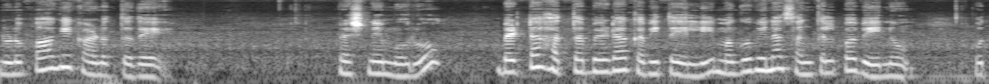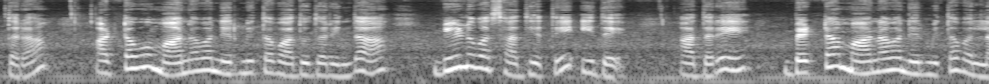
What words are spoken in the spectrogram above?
ನುಣುಪಾಗಿ ಕಾಣುತ್ತದೆ. ಪ್ರಶ್ನೆ ಮೂರು. ಬೆಟ್ಟ ಹತ್ತಬೇಡ ಕವಿತೆಯಲ್ಲಿ ಮಗುವಿನ ಸಂಕಲ್ಪವೇನು? ಉತ್ತರ. ಅಟ್ಟವು ಮಾನವ ನಿರ್ಮಿತವಾದುದರಿಂದ ಬೀಳುವ ಸಾಧ್ಯತೆ ಇದೆ. ಆದರೆ ಬೆಟ್ಟ ಮಾನವ ನಿರ್ಮಿತವಲ್ಲ.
